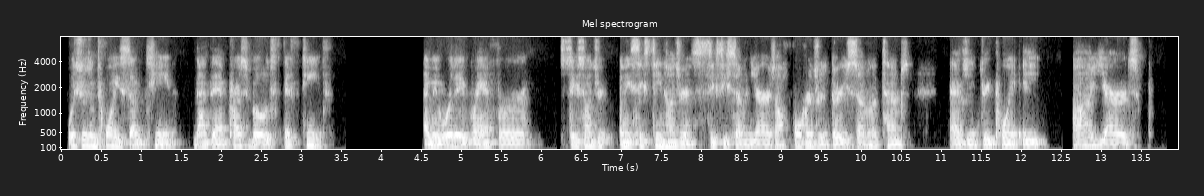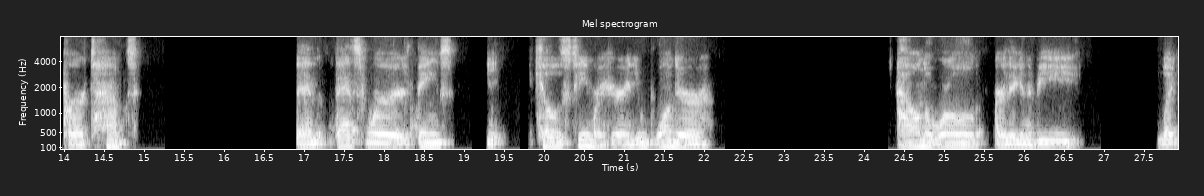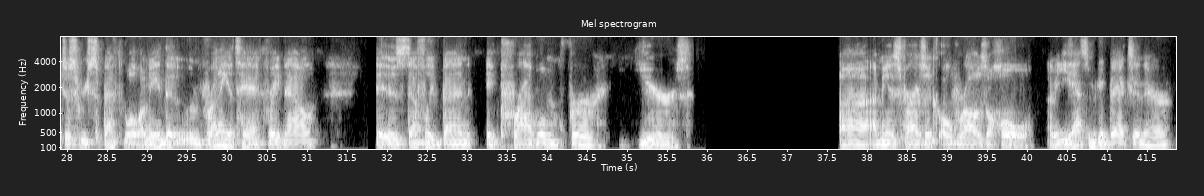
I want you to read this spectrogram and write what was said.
which was in 2017. Not that impressive, but it was 15th. I mean, where they ran for 600, I mean, 1,667 yards on 437 attempts, averaging 3.8 uh, yards per attempt. And that's where things kill his team right here. And you wonder how in the world are they going to be like just respectable? I mean, the running attack right now it has definitely been a problem for years. Uh, I mean, as far as like overall as a whole, I mean, you had some good backs in there.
